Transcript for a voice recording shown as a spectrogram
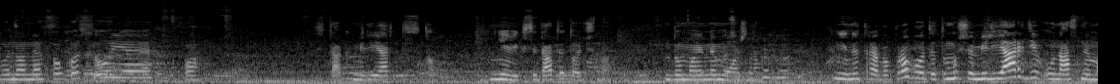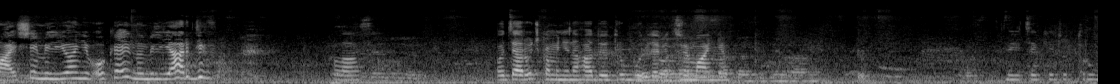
Воно не фокусує. О. Так, мільярд сто. Ні, вік сідати точно. Думаю, не можна. Ні, не треба пробувати, тому що мільярдів у нас немає. Ще мільйонів окей, але мільярдів. Клас. Оця ручка мені нагадує трубу для віджимання. Дивіться, які тут труби.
